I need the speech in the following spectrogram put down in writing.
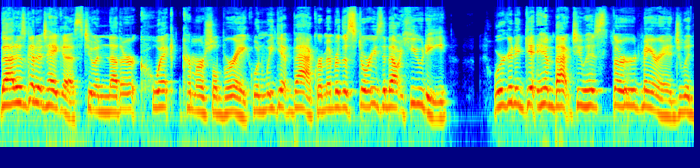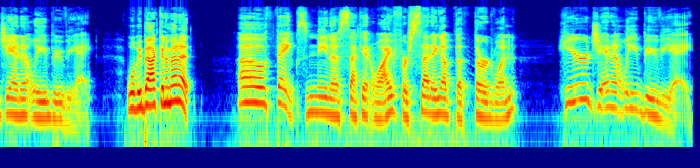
That is going to take us to another quick commercial break. When we get back, remember the stories about Hughie? We're going to get him back to his third marriage with Janet Lee Bouvier. We'll be back in a minute. Oh, thanks, Nina's second wife, for setting up the third one. Here, Janet Lee Bouvier,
